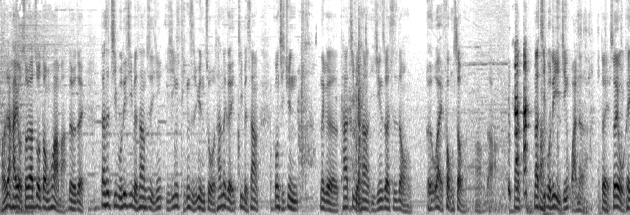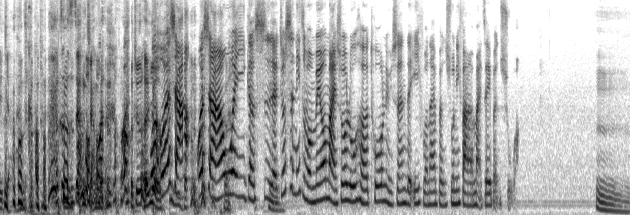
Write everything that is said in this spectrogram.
好像还有说要做动画嘛，对不对？但是吉卜力基本上是已经已经停止运作。他那个基本上宫崎骏那个他基本上已经算是那种额外奉送哦，知道那那吉卜力已经完了啦。对，所以我可以讲，他真的是这样讲的。我，我觉得很有。我想要 我想要问一个事，哎，就是你怎么没有买说如何脱女生的衣服那本书，你反而买这一本书啊？”嗯，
